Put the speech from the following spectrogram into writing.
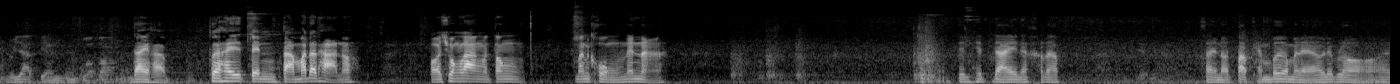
ขออนุญาตเปลี่ยนหัวบล็อกได้ครับ เพื่อให้เป็นตามมาตรฐานเนาะเพราะช่วงล่างมันต้องมั่นคงแน่นหนา เป็นเฮดไดนะครับ ใส่น็อตปรับแคมเบอร์มาแล้วเรียบร้อย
